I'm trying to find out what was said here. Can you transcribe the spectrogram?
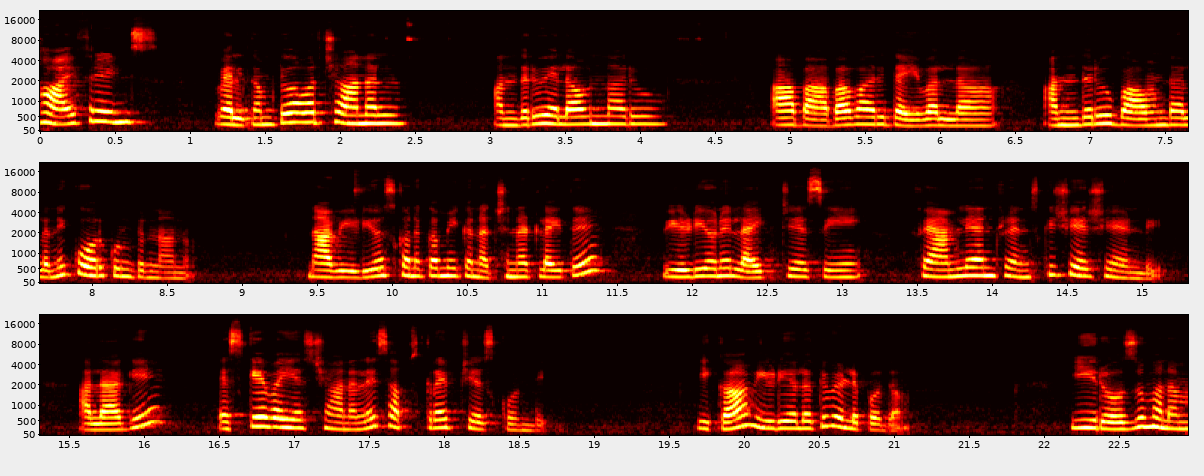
Hi friends welcome to our channel. అందరూ ఎలా ఉన్నారు? ఆ బాబా వారి దయ వల్ల అందరూ బాగుండాలని కోరుకుంటున్నాను. నా వీడియోస్ కనుక మీకు నచ్చినట్లయితే వీడియోని లైక్ చేసి ఫ్యామిలీ అండ్ ఫ్రెండ్స్కి షేర్ చేయండి. అలాగే ఎస్కేవైఎస్ ఛానల్ని సబ్స్క్రైబ్ చేసుకోండి. ఇక వీడియోలోకి వెళ్ళిపోదాం. ఈరోజు మనం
